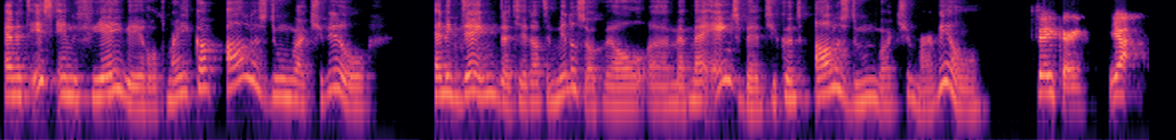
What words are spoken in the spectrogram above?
En het is in de VA-wereld, maar je kan alles doen wat je wil. En ik denk dat je dat inmiddels ook wel uh, met mij eens bent. Je kunt alles doen wat je maar wil. zeker. Ja,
